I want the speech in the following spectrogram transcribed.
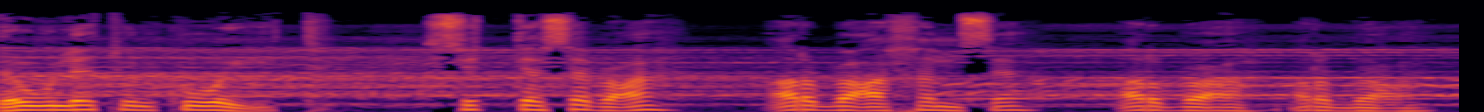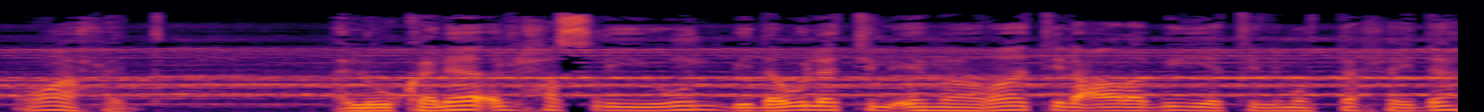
دولة الكويت 67 45 441 الوكلاء الحصريون بدولة الإمارات العربية المتحدة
